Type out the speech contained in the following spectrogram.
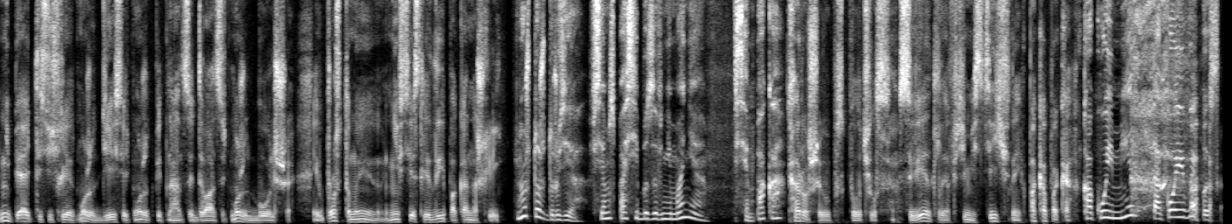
Не 5 тысяч лет, может 10, может 15, 20, может больше. И просто мы не все следы пока нашли. Ну что ж, друзья, всем спасибо за внимание. Всем пока. Хороший выпуск получился. Светлый, оптимистичный. Пока-пока. Какой мир, такой и выпуск.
